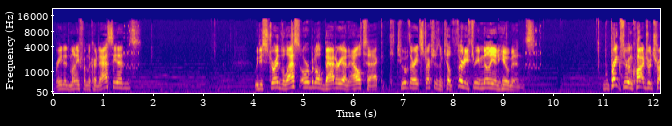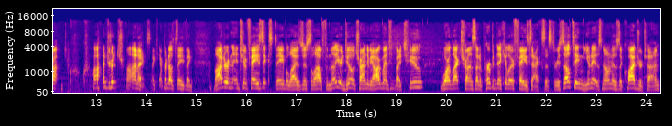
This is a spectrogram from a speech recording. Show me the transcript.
Raided money from the Cardassians. We destroyed the last orbital battery on Altec, two of their eight structures, and killed 33 million humans. Breakthrough in quadratron quadratronics. I can't pronounce anything. Modern interphasic stabilizers allow familiar dualtron to be augmented by two more electrons on a perpendicular phase axis. The resulting unit is known as a quadratron,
